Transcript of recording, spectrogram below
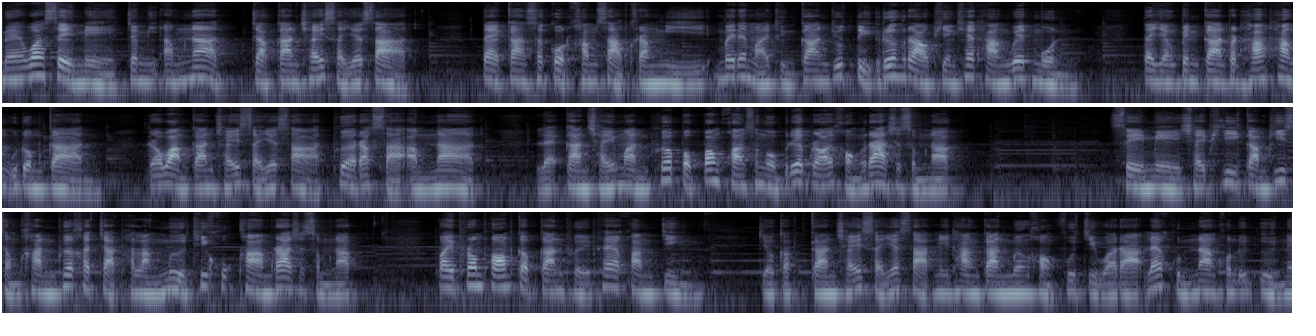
แม้ว่าเซเมจะมีอำนาจจากการใช้ไสยศาสตร์ แต่การสะกดคำสาปครั้งนี้ไม่ได้หมายถึงการยุติเรื่องราวเพียงแค่ทางเวทมนต์ แต่ยังเป็นการประทะทางอุดมการณ์ ระหว่างการใช้ไสยศาสตร์เพื่อรักษาอำนาจ และการใช้มันเพื่อปกป้องความสงบเรียบร้อยของราชสำนัก เซเมใช้พิธีกรรมที่สำคัญเพื่อขจัดพลังมืดที่คุกคามราชสำนัก ไปพร้อม ๆ กับการเผยแพร่ความจริง เกี่ยวกับการใช้ไสยศาสตร์ในทางการเมืองของฟูจิวาระ และขุนนางคนอื่นๆ ใน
